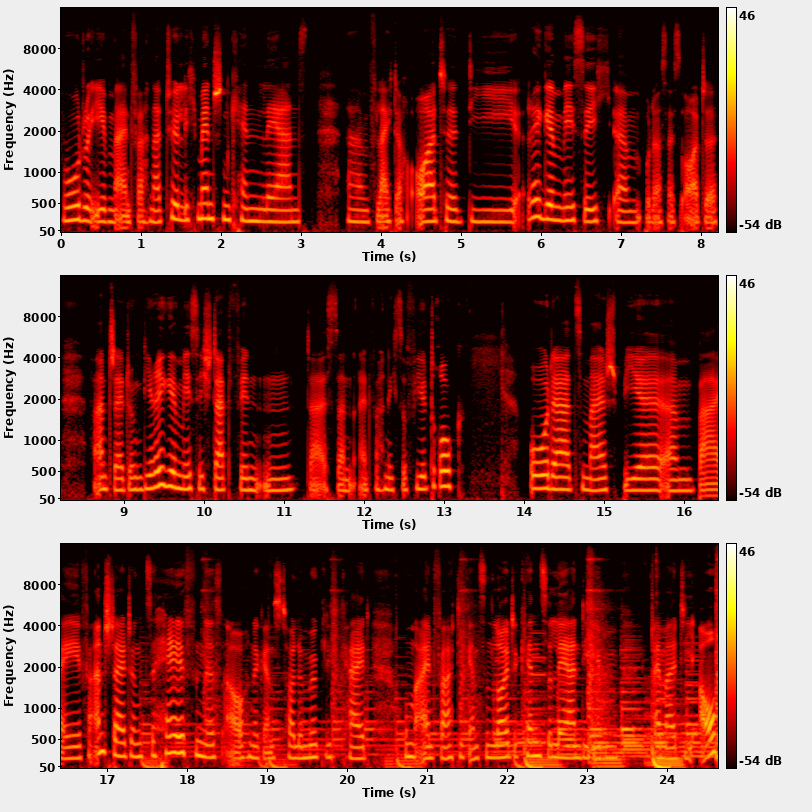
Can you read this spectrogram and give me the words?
wo du eben einfach natürlich Menschen kennenlernst, ähm, vielleicht auch Orte, die regelmäßig, ähm, oder was heißt Orte, Veranstaltungen, die regelmäßig stattfinden. Da ist dann einfach nicht so viel Druck. Oder zum Beispiel ähm, bei Veranstaltungen zu helfen, ist auch eine ganz tolle Möglichkeit, um einfach die ganzen Leute kennenzulernen, die eben einmal die auch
